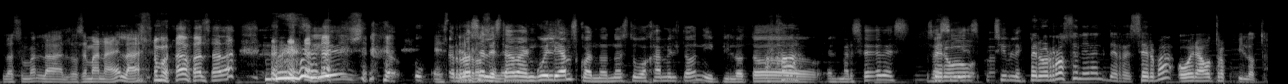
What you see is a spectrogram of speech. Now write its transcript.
La, sema- la- la semana, ¿eh? La temporada pasada. Sí. Este, Russell Russell estaba era- en Williams cuando no estuvo Hamilton y pilotó Ajá. el Mercedes. O sea, Pero- sí es posible. Pero Russell era el de reserva o era otro piloto?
